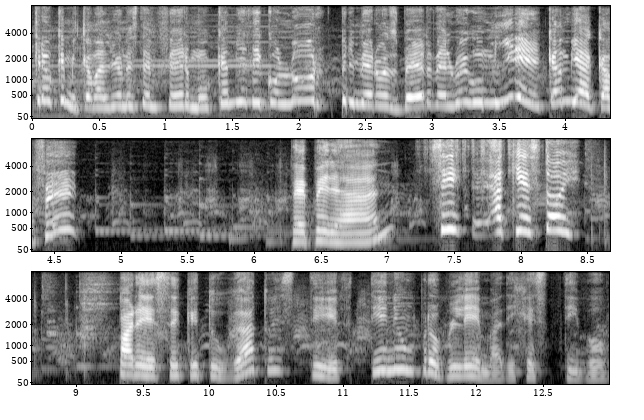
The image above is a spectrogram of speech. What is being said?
Creo que mi camaleón está enfermo. Cambia de color. Primero es verde, luego mire, cambia a café. ¿Peperán? Sí, aquí estoy. Parece que tu gato Steve tiene un problema digestivo.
